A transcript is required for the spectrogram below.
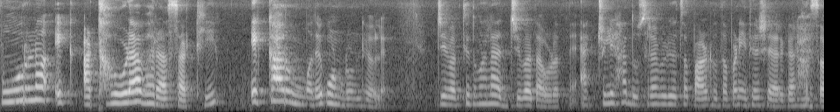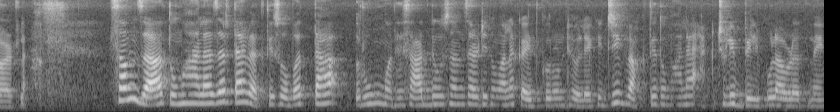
पूर्ण एक आठवड्याभरासाठी एका रूममध्ये कोंडून ठेवलं आहे जी व्यक्ती तुम्हाला अजिबात आवडत नाही. ॲक्च्युली हा दुसऱ्या व्हिडिओचा पार्ट होता पण इथे शेअर करा असं वाटलं. समजा तुम्हाला जर त्या व्यक्तीसोबत त्या रूममध्ये सात दिवसांसाठी तुम्हाला कैद करून ठेवले की जी व्यक्ती तुम्हाला ॲक्च्युली बिलकुल आवडत नाही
